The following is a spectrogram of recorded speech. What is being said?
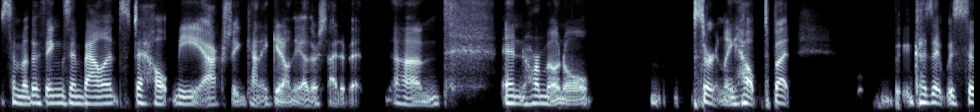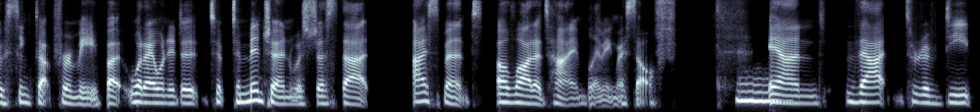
some other things in balance to help me actually kind of get on the other side of it. Um, and hormonal certainly helped, but because it was so synced up for me. But what I wanted to, to, to mention was just that I spent a lot of time blaming myself. Mm. And that sort of deep,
